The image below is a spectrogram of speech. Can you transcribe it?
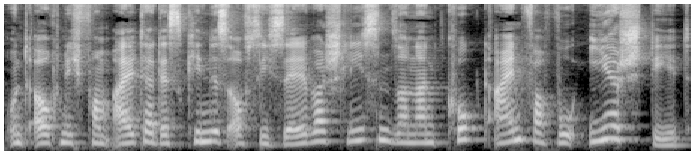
und auch nicht vom Alter des Kindes auf sich selber schließen, sondern guckt einfach, wo ihr steht.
